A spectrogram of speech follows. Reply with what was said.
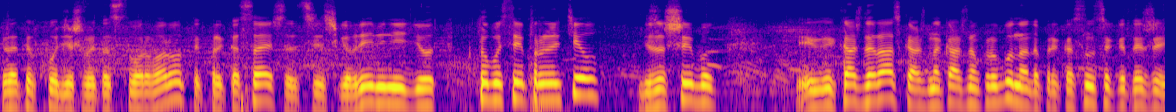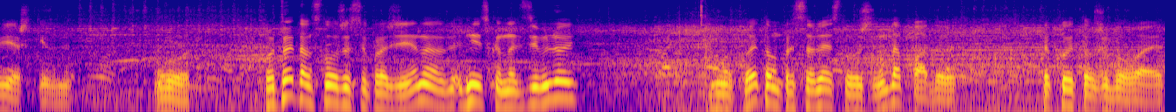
Когда ты входишь в этот створ ворот, ты прикасаешься, отсечка времени идет. Кто быстрее пролетел, без ошибок. И каждый раз, кажд- на каждом кругу надо прикоснуться к этой же вешке. Вот. Вот в этом сложность упражнения. Она низко над землей, вот, поэтому представляет сложность. Иногда падают. Такое тоже бывает.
